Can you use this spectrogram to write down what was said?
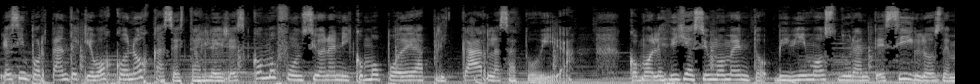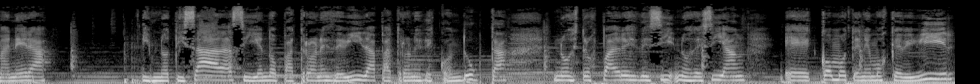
es importante que vos conozcas estas leyes, cómo funcionan y cómo poder aplicarlas a tu vida. Como les dije hace un momento, vivimos durante siglos de manera hipnotizadas, siguiendo patrones de vida, patrones de conducta. Nuestros padres nos decían eh, cómo tenemos que vivir,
